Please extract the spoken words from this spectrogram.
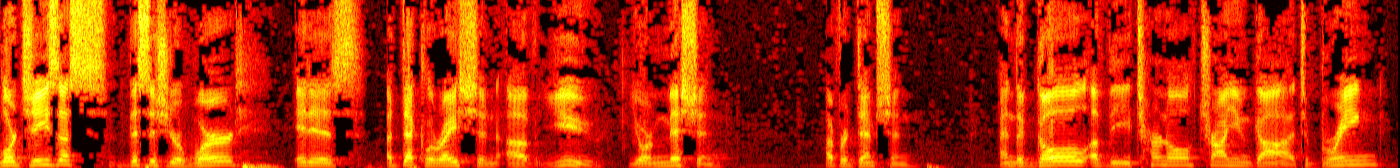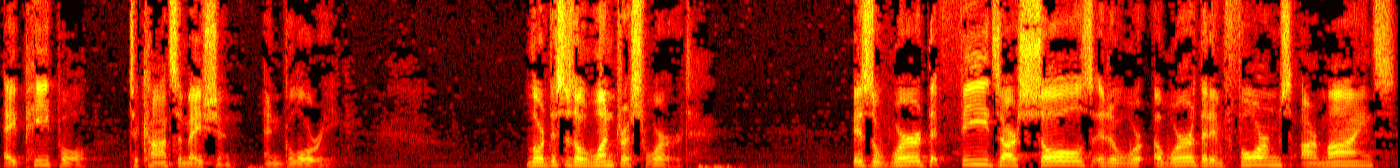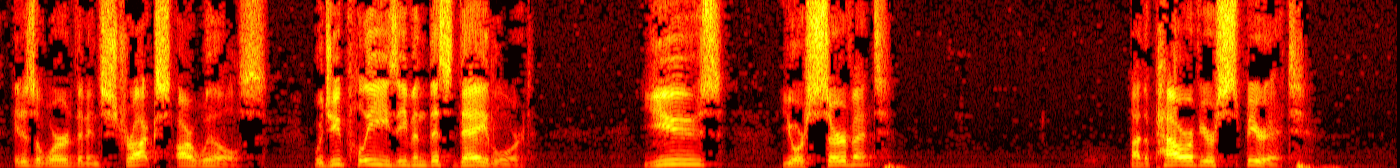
Lord Jesus, this is your word. It is a declaration of you, your mission of redemption, and the goal of the eternal triune God to bring a people to consummation and glory. Lord, this is a wondrous word. Is a word that feeds our souls. It is a word that informs our minds. It is a word that instructs our wills. Would you please, even this day, Lord, use your servant by the power of your Spirit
